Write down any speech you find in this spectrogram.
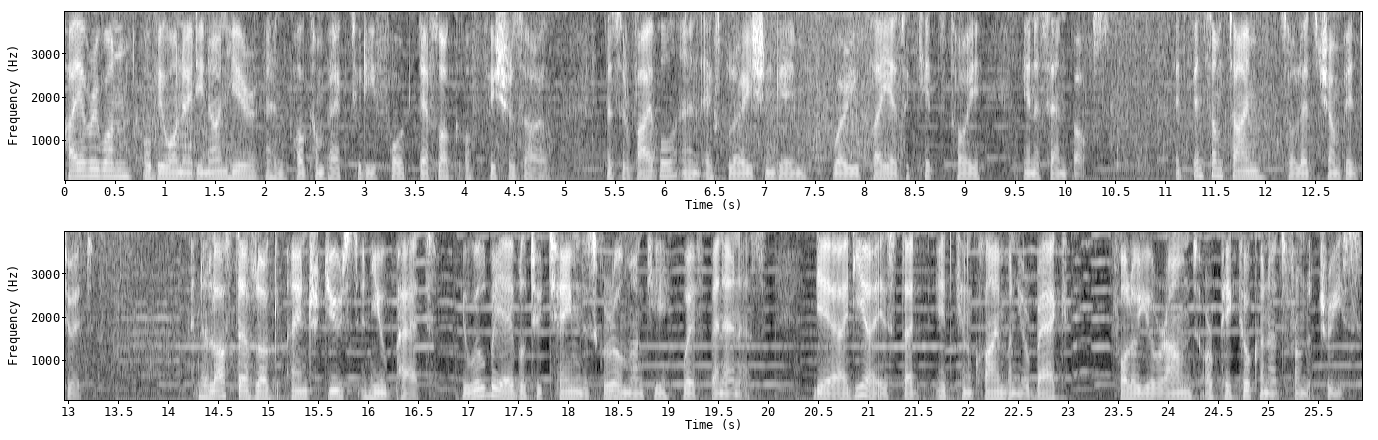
Hi everyone, Obiwahn89 here and welcome back to the fourth devlog of Fisher's Isle, a survival and exploration game where you play as a kid's toy in a sandbox. It's been some time, so let's jump into it. In the last devlog I introduced a new pet. You will be able to tame the squirrel monkey with bananas. The idea is that it can climb on your back, follow you around or pick coconuts from the trees.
